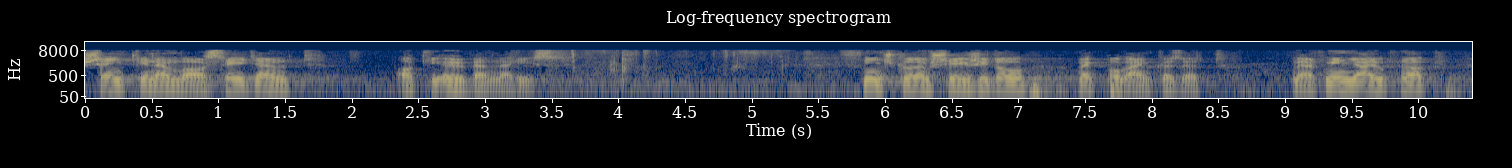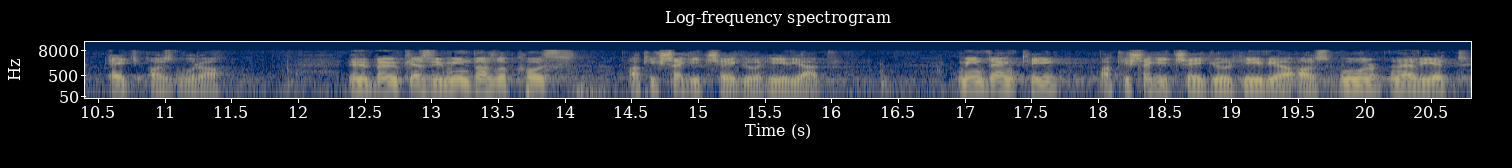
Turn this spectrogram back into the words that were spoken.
senki nem val szégyent, aki ő benne hisz. Nincs különbség zsidó meg pogány között, mert mindnyájuknak egy az ura. Ő bőkezű mindazokhoz, akik segítségül hívják. Mindenki, aki segítségül hívja az Úr nevét,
